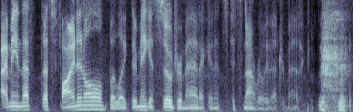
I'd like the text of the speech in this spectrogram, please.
I mean, that that's fine and all, but like they make it so dramatic, and it's it's not really that dramatic.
